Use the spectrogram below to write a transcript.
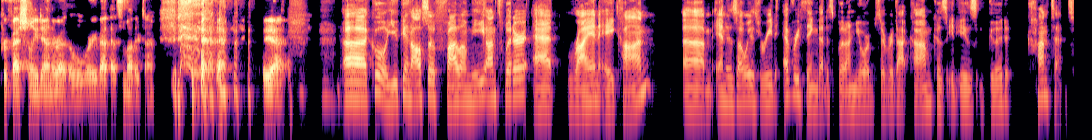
professionally down the road. But we'll worry about that some other time. yeah. Uh, cool. You can also follow me on Twitter at Ryan A. Kohn. Um, and as always, read everything that is put on yourobserver.com because it is good content.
